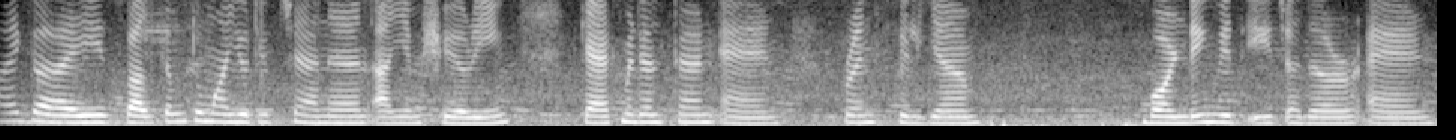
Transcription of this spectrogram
Hi guys, welcome to my YouTube channel. I am sharing Kate Middleton and Prince William bonding with each other and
